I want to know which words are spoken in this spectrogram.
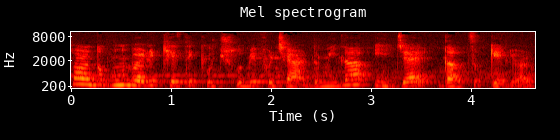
Sonra da bunu böyle kesik uçlu bir fırça yardımıyla iyice dağıtıp geliyorum.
